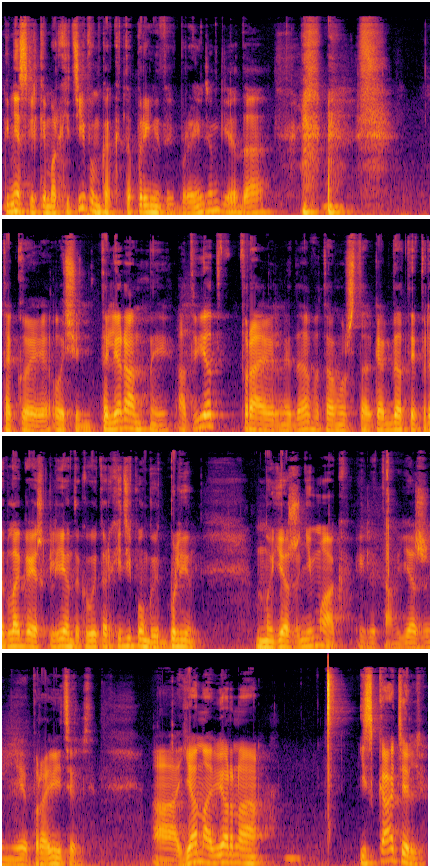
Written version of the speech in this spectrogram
к нескольким архетипам, как это принято в брендинге, да. Такой очень толерантный ответ, правильный, да, потому что когда ты предлагаешь клиенту какой-то архетип, он говорит, блин, ну я же не маг, или там, я же не правитель. А я, наверное, искатель,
